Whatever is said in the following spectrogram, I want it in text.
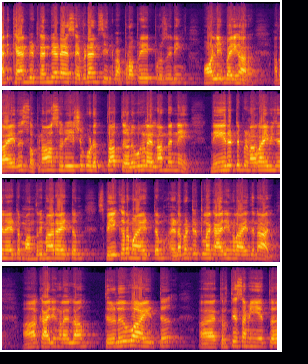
and can be tendered as evidence in appropriate proceeding only by her അതായത് സ്വപ്ന സുരേഷ് കൊടുത്ത തെളിവുകളെല്ലാം തന്നെ നേരിട്ട് പിണറായി വിജയനായിട്ടും മന്ത്രിമാരായിട്ടും സ്പീക്കറുമായിട്ടും ഇടപെട്ടിട്ടുള്ള കാര്യങ്ങളായതിനാൽ ആ കാര്യങ്ങളെല്ലാം തെളിവായിട്ട് കൃത്യസമയത്ത്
